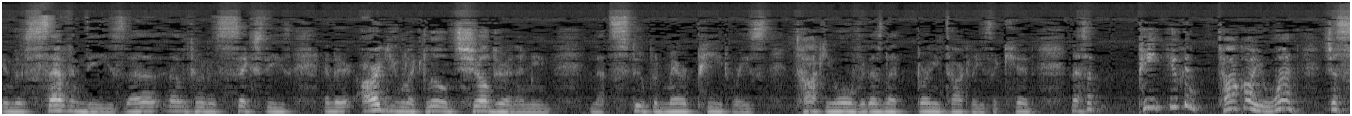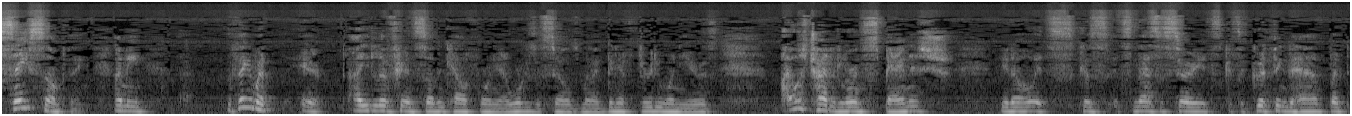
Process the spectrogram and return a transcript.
in their seventies, uh, another two in their sixties, and they're arguing like little children. I mean, and that stupid Mayor Pete, where he's talking over, doesn't let Bernie talk like he's a kid. And I said, Pete, you can talk all you want, just say something. I mean, the thing about here, I live here in Southern California. I work as a salesman. I've been here for 31 years. I always try to learn Spanish. You know, it's because it's necessary. It's it's a good thing to have, but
